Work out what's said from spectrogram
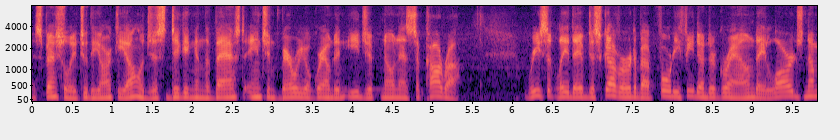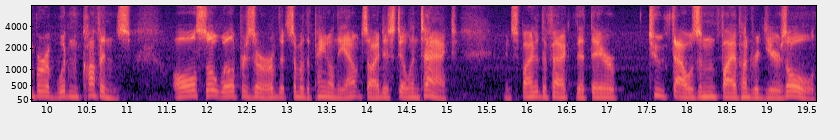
especially to the archaeologists digging in the vast ancient burial ground in Egypt known as Saqqara. Recently, they've discovered about 40 feet underground a large number of wooden coffins, all so well preserved that some of the paint on the outside is still intact, in spite of the fact that they're 2,500 years old.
